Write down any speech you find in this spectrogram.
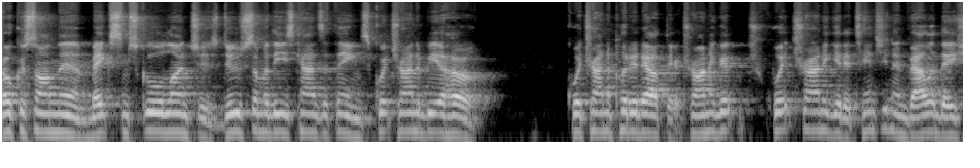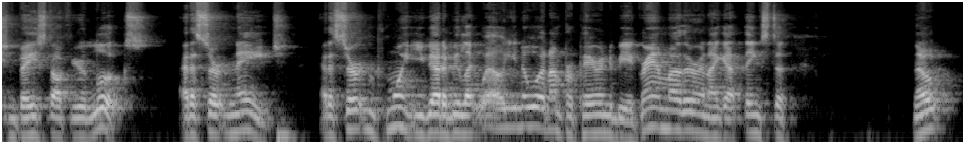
Focus on them. Make some school lunches. Do some of these kinds of things. Quit trying to be a hoe. Quit trying to put it out there. Trying to get quit trying to get attention and validation based off your looks at a certain age. At a certain point, you got to be like, well, you know what? I'm preparing to be a grandmother and I got things to. Nope.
